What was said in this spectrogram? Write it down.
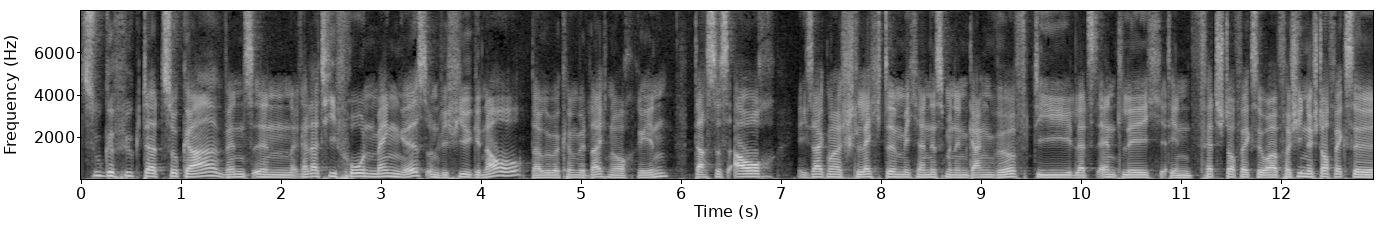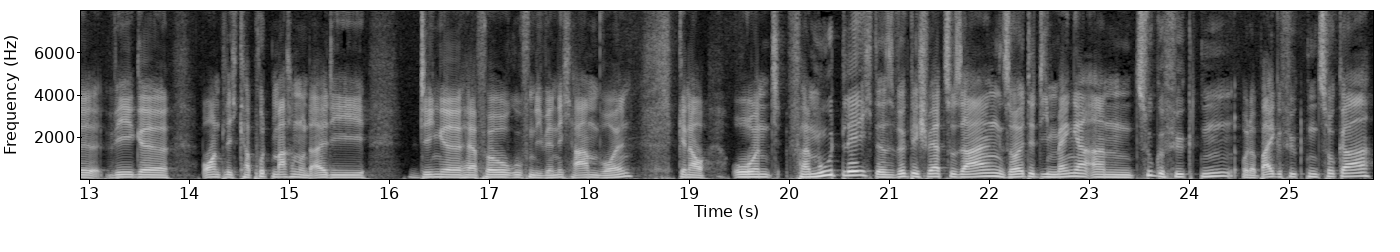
zugefügter Zucker, wenn es in relativ hohen Mengen ist und wie viel genau, darüber können wir gleich noch reden, dass es auch, ich sag mal, schlechte Mechanismen in Gang wirft, die letztendlich den Fettstoffwechsel oder verschiedene Stoffwechselwege ordentlich kaputt machen und all die Dinge hervorrufen, die wir nicht haben wollen. Genau. Und vermutlich, das ist wirklich schwer zu sagen, sollte die Menge an zugefügten oder beigefügten Zucker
